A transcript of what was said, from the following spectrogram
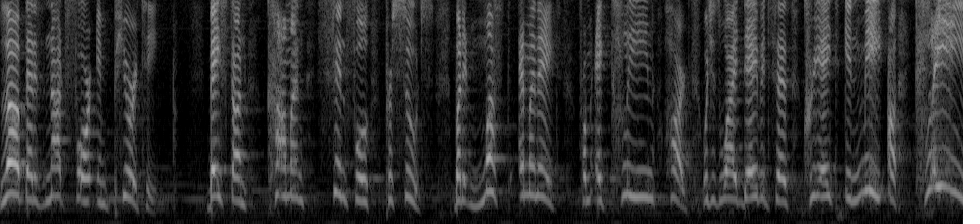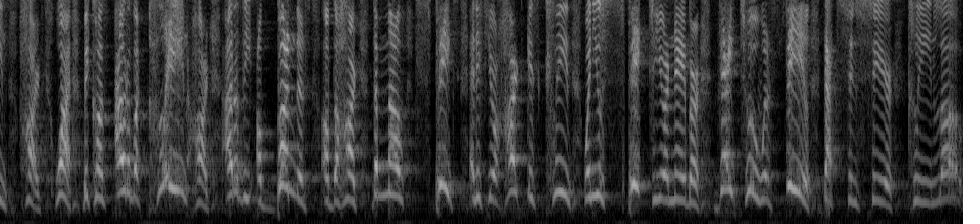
love that is not for impurity, based on common sinful pursuits, but it must emanate from a clean heart, which is why David says, Create in me a clean heart. Why? Because out of a clean heart, out of the abundance of the heart, the mouth speaks. And if your heart is clean, when you speak to your neighbor, they too will feel that sincere, clean love.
